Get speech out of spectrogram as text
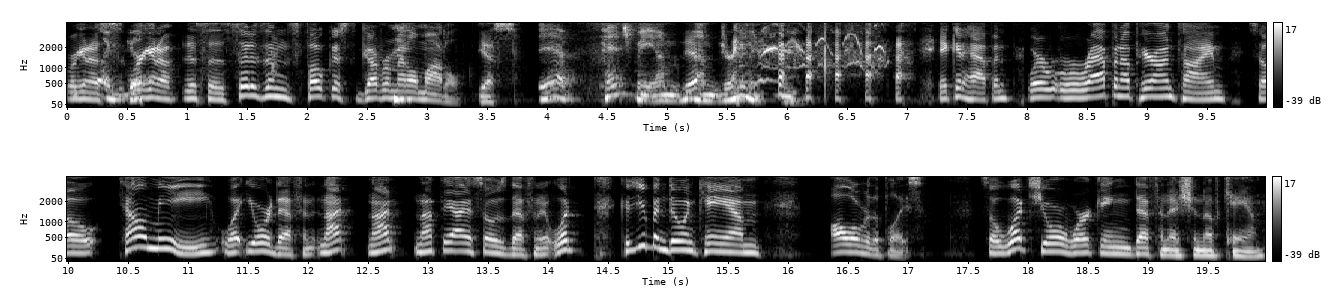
We're gonna oh we're gonna this is citizens focused governmental model. Yes. Yeah pinch me. I'm yeah. i'm dreaming. It could happen. We're, we're wrapping up here on time. So tell me what your definite not not not the iso's definite what because you've been doing km all over the place so what's your working definition of km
